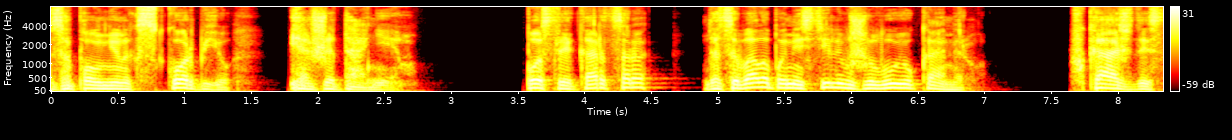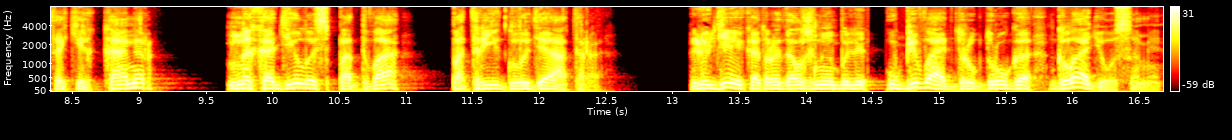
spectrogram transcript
заполненных скорбью и ожиданием. После карцера Децибала поместили в жилую камеру. В каждой из таких камер находилось по два, по три гладиатора. Людей, которые должны были убивать друг друга гладиусами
